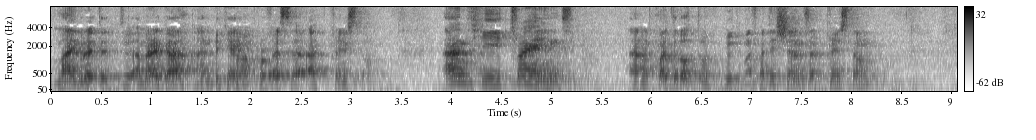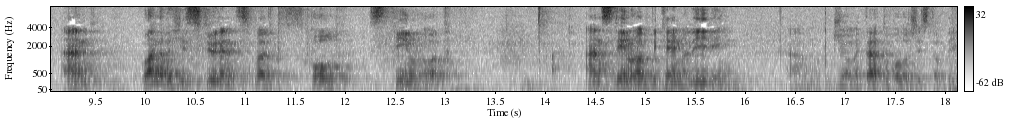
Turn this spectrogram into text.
migrated to America and became a professor at Princeton. And he trained uh, quite a lot of good mathematicians at Princeton. And one of his students was called Steenrod. And Steenrod became a leading um, geometer, topologist of the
